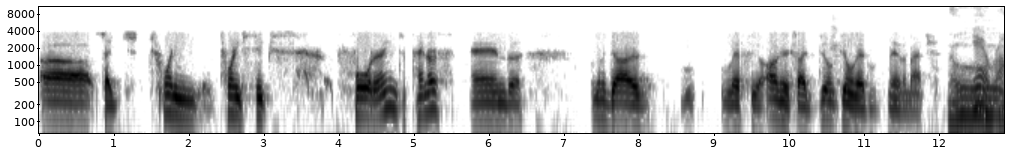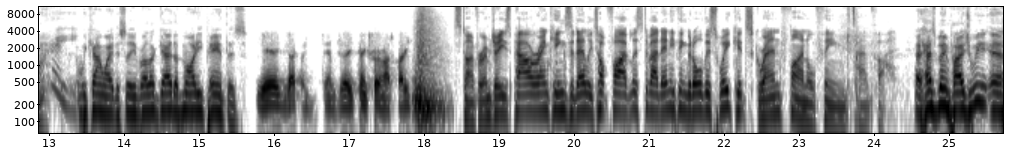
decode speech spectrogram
uh, say, 20, 26 14 to Penrith. And uh, I'm going to go left field. I'm going to say Dylan, Dylan Edwards, man of the match. Oh, Yeah, right. We can't wait to see you, brother. Go the mighty Panthers. Yeah, exactly, MG. Thanks very much, buddy. It's time for MG's Power Rankings, a daily top five list about anything but all this week. It's grand final themed Panther. It has been Page We, uh,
